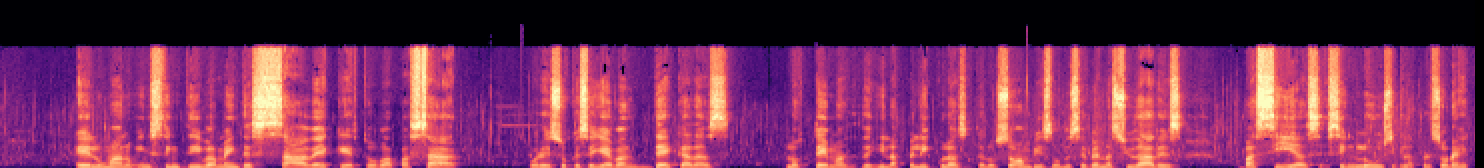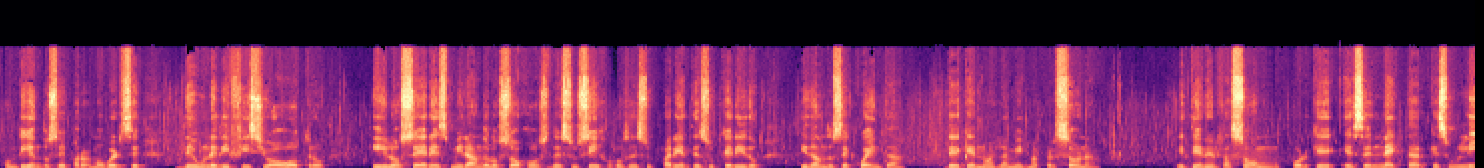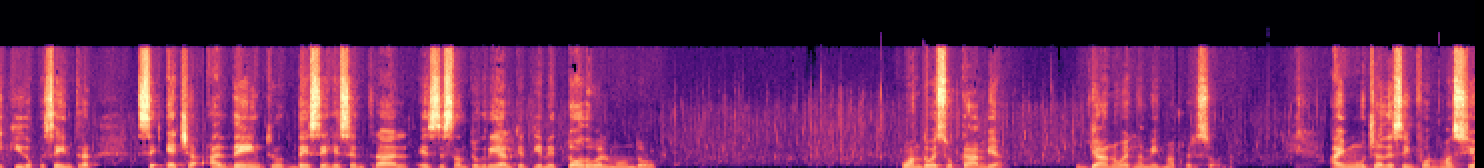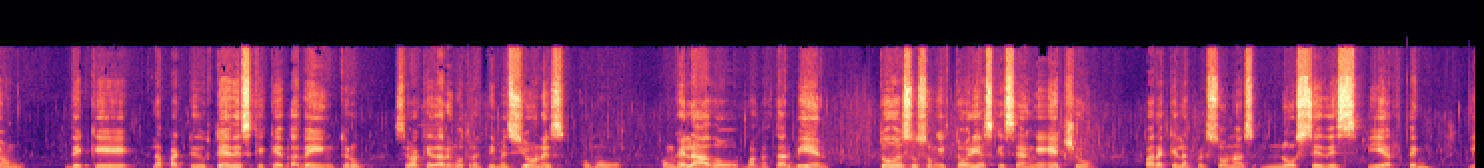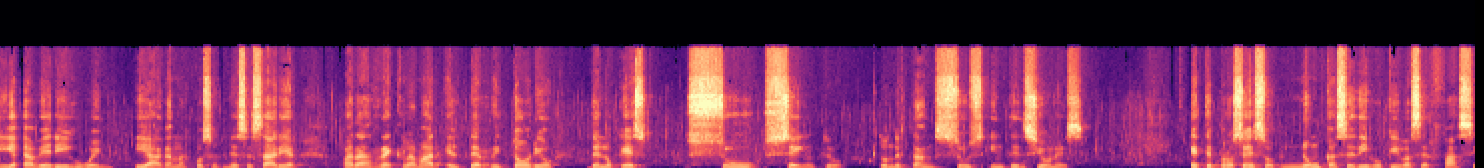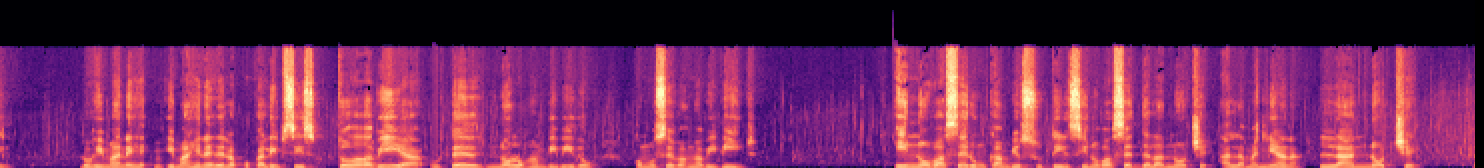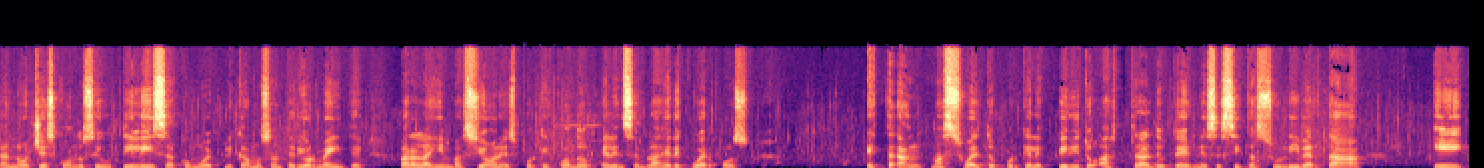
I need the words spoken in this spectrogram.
El humano instintivamente sabe que esto va a pasar. Por eso que se llevan décadas los temas y las películas de los zombies, donde se ven las ciudades vacías, sin luz, y las personas escondiéndose para moverse de un edificio a otro, y los seres mirando los ojos de sus hijos, de sus parientes, de sus queridos, y dándose cuenta de que no es la misma persona. Y tienen razón, porque ese néctar, que es un líquido que se entra, se echa adentro de ese eje central, ese santo grial que tiene todo el mundo. Cuando eso cambia, ya no es la misma persona. Hay mucha desinformación de que la parte de ustedes que queda dentro se va a quedar en otras dimensiones, como congelado, van a estar bien, todo eso son historias que se han hecho para que las personas no se despierten y averigüen y hagan las cosas necesarias para reclamar el territorio de lo que es su centro, donde están sus intenciones. Este proceso nunca se dijo que iba a ser fácil. Los imágenes, imágenes del apocalipsis todavía ustedes no los han vivido como se van a vivir. Y no va a ser un cambio sutil, sino va a ser de la noche a la mañana. La noche. La noche es cuando se utiliza, como explicamos anteriormente, para las invasiones, porque es cuando el ensamblaje de cuerpos están más sueltos porque el espíritu astral de ustedes necesita su libertad y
